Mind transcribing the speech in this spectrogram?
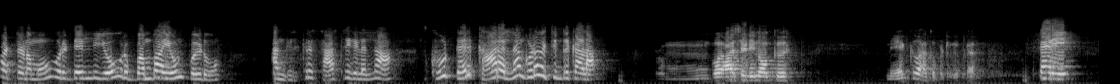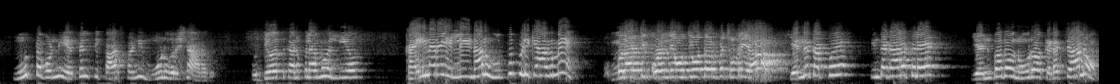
பட்டணமோ ஒரு டெல்லியோ ஒரு பம்பாயோன்னு போயிடுவோம். அங்க இருக்கிற சாஸ்திரிகள் எல்லாம் ஸ்கூட்டர் கார் எல்லாம் கூட வச்சுட்டு இருக்காளாம். ரொம்ப ஆசடி நோக்கு. நேக்கு வாக்கப்பட்டிருக்க. சரி. மூத்த பொண்ணு எஸ்எல்சி பாஸ் பண்ணி மூணு வருஷம் ஆகுது. உத்தியோகத்துக்கு அனுப்பலாமோ இல்லையோ? கை நிறைய இல்லைனாலும் உப்பு பிடிக்காமமே உம்மலாட்டி குழந்தை உத்தியோகத்தை அனுப்ப சொல்றியா? என்ன தப்பு? இந்த காலத்துல எண்பதோ நூறோ கிடைச்சாலும்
